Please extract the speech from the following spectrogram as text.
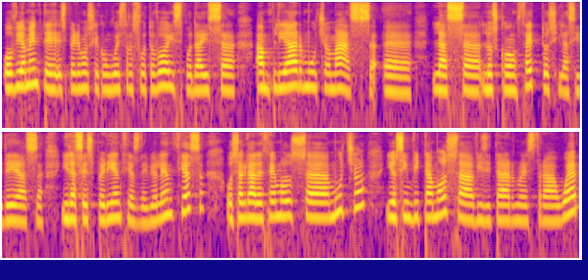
Obviamente esperemos que con vuestros fotovoice podáis eh, ampliar mucho más eh, los conceptos y las ideas y las experiencias de violencias. Os agradecemos mucho y os invitamos a visitar nuestra web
